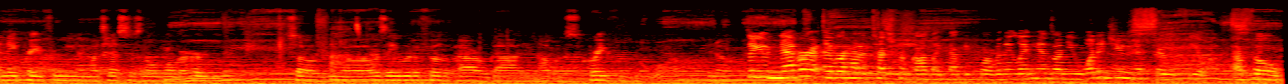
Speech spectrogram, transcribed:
and they prayed for me, and my chest is no longer hurting. So, you know, I was able to feel the power of God, and I was grateful. You know, So you never ever had a touch from God like that before. When they laid hands on you, what did you necessarily feel? I felt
